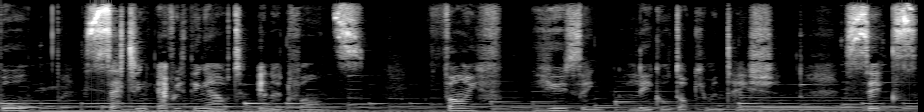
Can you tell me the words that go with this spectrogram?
4. Setting everything out in advance. 5. Using legal documentation. 6.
